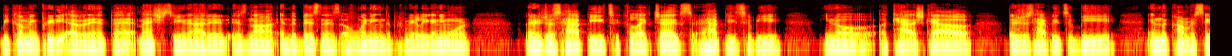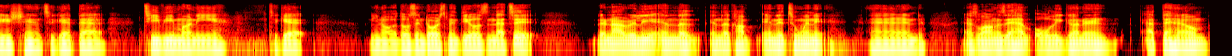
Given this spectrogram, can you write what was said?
becoming pretty evident that Manchester United is not in the business of winning the Premier League anymore. They're just happy to collect checks. They're happy to be you know, a cash cow. They're just happy to be in the conversation, to get that TV money, to get, you know, those endorsement deals, and that's it. They're not really in the in the comp in it to win it. And as long as they have Ole Gunnar at the helm,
